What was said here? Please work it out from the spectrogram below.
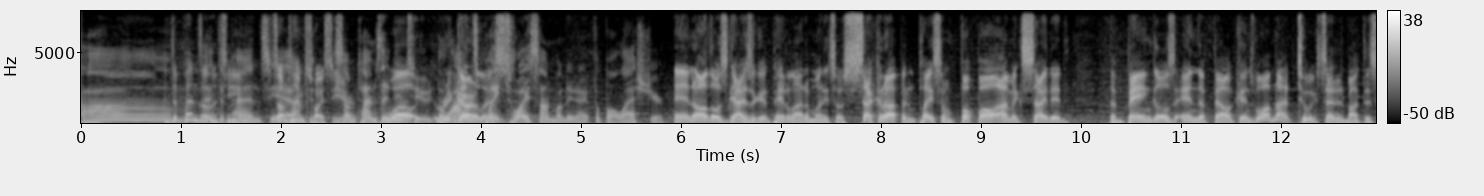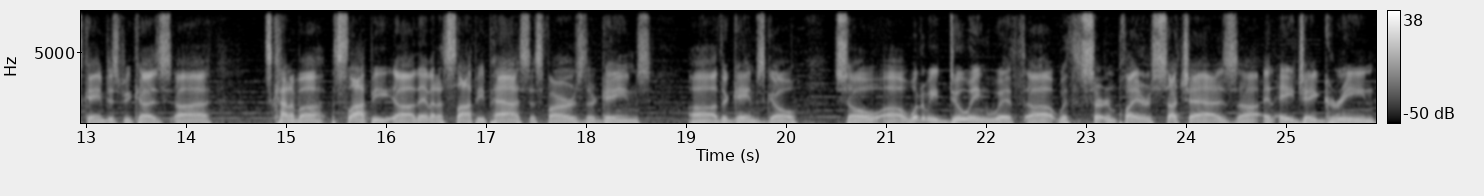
Um, It depends on it the team. yeah. Sometimes twice a year. Sometimes they Well, do too. The regardless. Lions played twice on Monday Night Football last year. And all those guys are getting paid a lot of money. So suck it up and play some football. I'm excited. The Bengals and the Falcons. Well, I'm not too excited about this game just because uh, it's kind of a sloppy. Uh, they've had a sloppy pass as far as their games, uh, their games go. So, uh, what are we doing with uh, with certain players, such as uh, an AJ Green?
